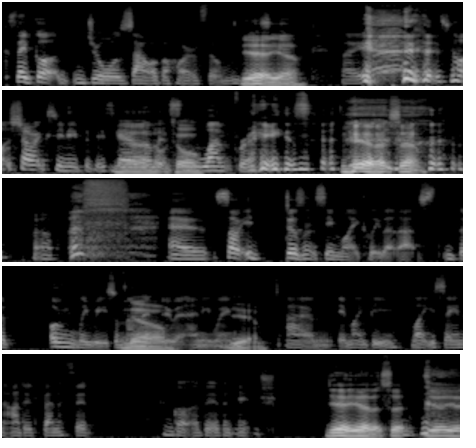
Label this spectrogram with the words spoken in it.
because they've got jaws out of a horror film. Yeah, basically. yeah. Like, it's not sharks you need to be scared Nah, of; it's lampreys. Yeah, that's it. uh, so it doesn't seem likely that that's the only reason that No. they do it anyway. Yeah. Um, it might be, like you say, an added benefit. and Got a bit of an itch. Yeah, yeah, that's it. Yeah, yeah,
